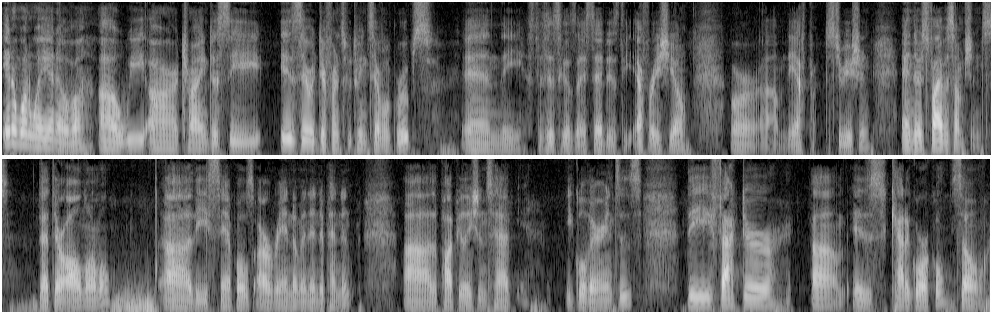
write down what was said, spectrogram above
in a one-way ANOVA, uh, we are trying to see is there a difference between several groups? And the statistic, as I said, is the F ratio, or um, the F distribution. And there's five assumptions. That they're all normal, uh, the samples are random and independent, uh, the populations have equal variances, the factor um, is categorical, so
